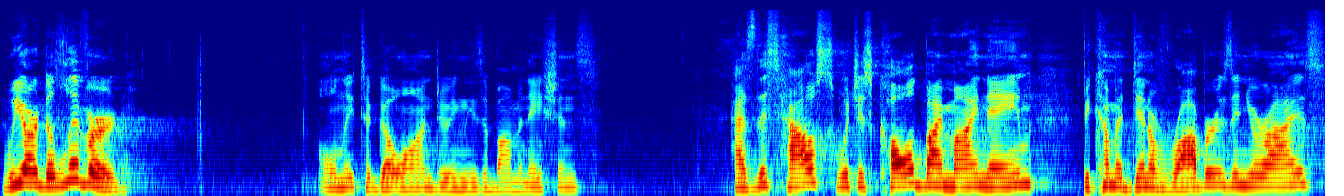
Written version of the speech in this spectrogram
We are delivered, only to go on doing these abominations? Has this house, which is called by my name, become a den of robbers in your eyes?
